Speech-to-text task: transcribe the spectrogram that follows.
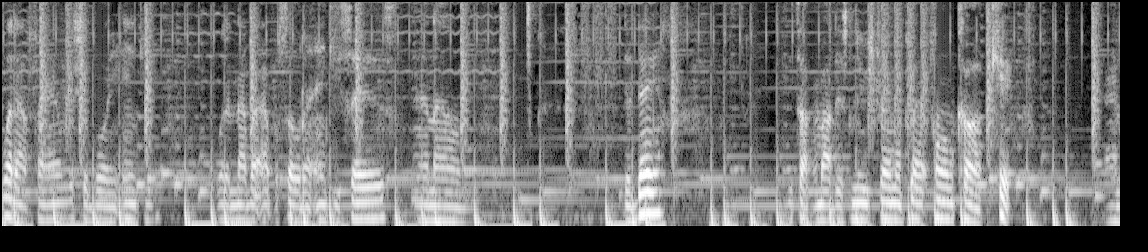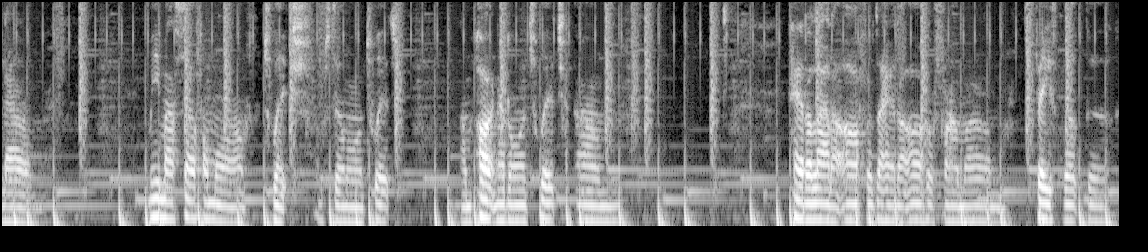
What up, fam? It's your boy Inky with another episode of Inky Says. And um, today, we're talking about this new streaming platform called Kick. And um, me, myself, I'm on Twitch. I'm still on Twitch. I'm partnered on Twitch. Um, had a lot of offers. I had an offer from um, Facebook to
